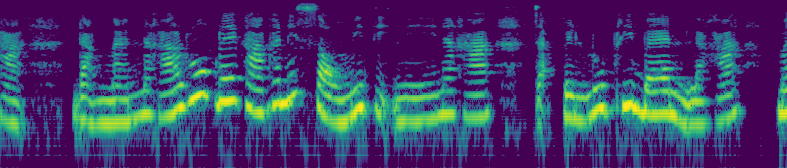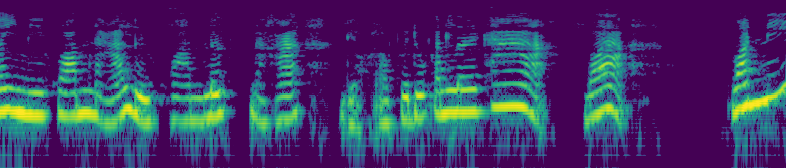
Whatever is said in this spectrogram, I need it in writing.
คะ ดังนั้นนะคะ รูปเรขาคณิต 2 มิตินี้นะคะ จะเป็นรูปที่แบนนะคะ ไม่มีความหนาหรือความลึกนะคะ เดี๋ยวเราไปดูกันเลยค่ะ ว่าวันนี้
